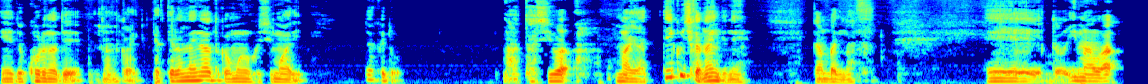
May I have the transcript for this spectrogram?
えっ、と、コロナでなんかやってらんないなとか思う節もあり。だけど、まあ私は、まあやっていくしかないんでね、頑張ります。えっ、と、今は、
